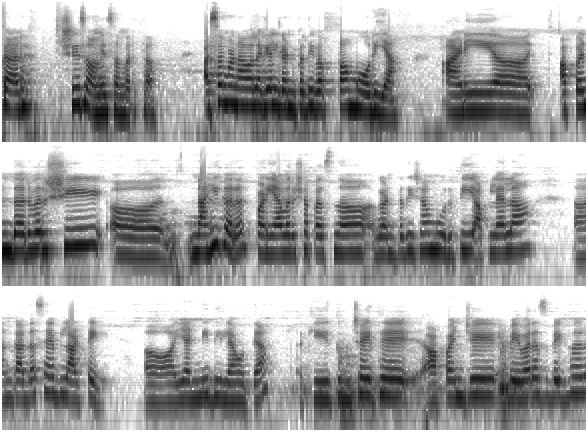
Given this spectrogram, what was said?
नमस्कार श्री स्वामी समर्थ. असं म्हणावं लागेल गणपती बाप्पा मोरिया. आणि आपण दरवर्षी नाही करत पण या वर्षापासनं गणपतीच्या मूर्ती आपल्याला दादासाहेब लाटे यांनी दिल्या होत्या. की तुमच्या इथे आपण जे बेवारस बेघर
